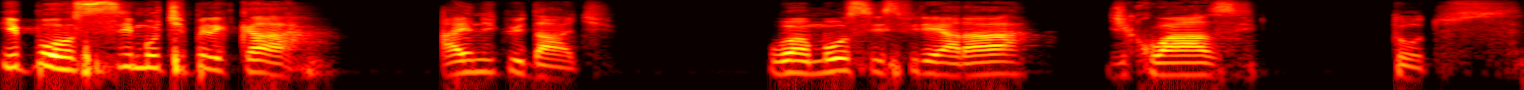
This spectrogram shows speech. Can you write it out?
E por se multiplicar a iniquidade, o amor se esfriará de quase todos.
